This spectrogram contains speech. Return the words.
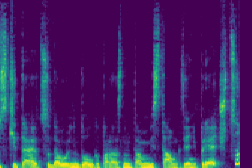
скитаются довольно долго по разным там местам, где они прячутся.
